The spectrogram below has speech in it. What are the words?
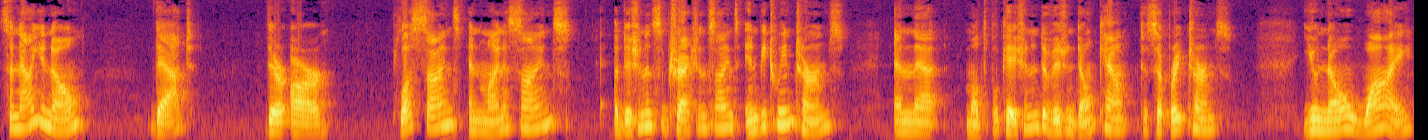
So now you know that there are plus signs and minus signs addition and subtraction signs in between terms, and that multiplication and division don't count to separate terms. You know why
